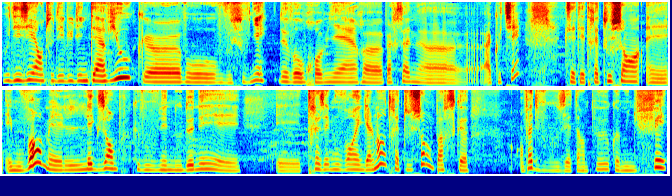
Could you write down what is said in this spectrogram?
Vous disiez en tout début d'interview que vous vous, vous souveniez de vos premières personnes à coacher, que c'était très touchant et émouvant, mais l'exemple que vous venez de nous donner est, est très émouvant également, très touchant, parce que en fait, vous êtes un peu comme une fée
